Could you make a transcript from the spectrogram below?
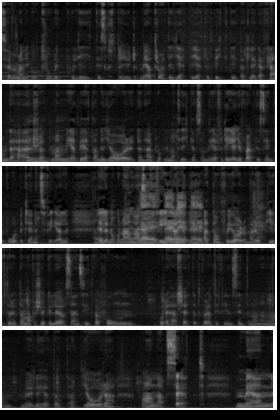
så är man otroligt politiskt styrd. Men jag tror att det är jätte, jätteviktigt att lägga fram det här så att man medvetandegör den här problematiken som det är. För det är ju faktiskt inte vårdbiträdets fel Nej. eller någon annans nej, fel nej. att de får göra de här uppgifterna utan man försöker lösa en situation på det här sättet för att det finns inte någon annan möjlighet att, att göra på annat sätt. Men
